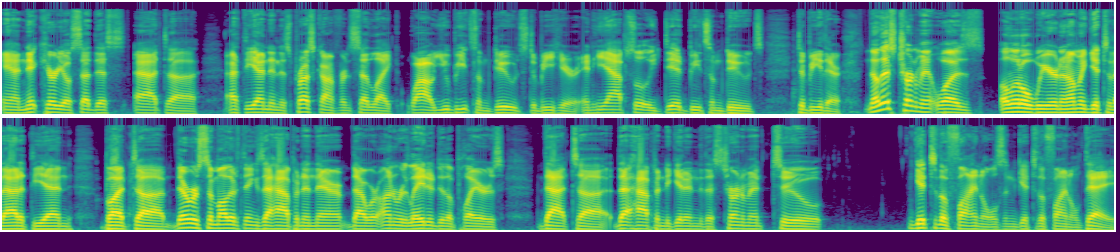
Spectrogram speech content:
And Nick Kyrgios said this at uh, at the end in his press conference. Said like, "Wow, you beat some dudes to be here," and he absolutely did beat some dudes to be there. Now this tournament was a little weird, and I'm gonna get to that at the end. But uh, there were some other things that happened in there that were unrelated to the players that uh, that happened to get into this tournament to get to the finals and get to the final day.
